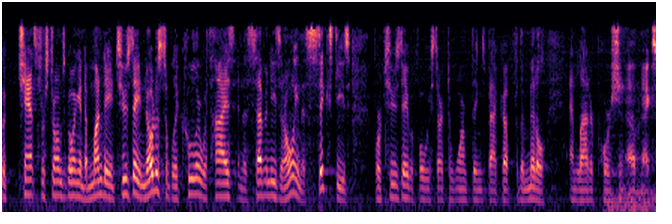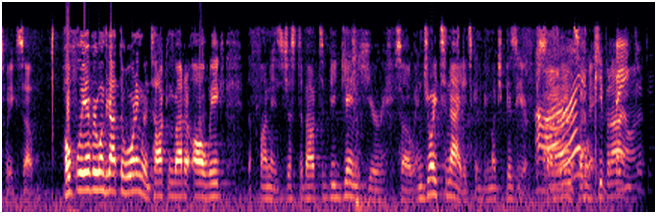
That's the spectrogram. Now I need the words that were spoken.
a chance for storms going into Monday and Tuesday. Noticeably cooler with highs in the 70s and only in the 60s for Tuesday before we start to warm things back up for the middle and latter portion of next week. So hopefully everyone's got the warning. We've been talking about it all week. The fun is just about to begin here. So enjoy tonight. It's going to be much busier. All Saturday right. We'll keep an eye Thank on you, it.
